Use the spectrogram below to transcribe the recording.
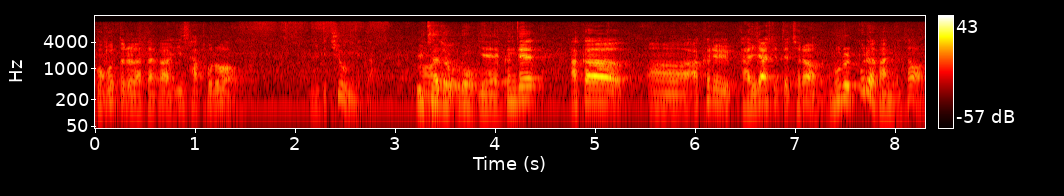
그것들을 갖다가 이 사포로 이렇게 지웁니다. 일차적으로? 어, 예, 근데 아까 어, 아크릴 관리하실 때처럼 물을 뿌려가면서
